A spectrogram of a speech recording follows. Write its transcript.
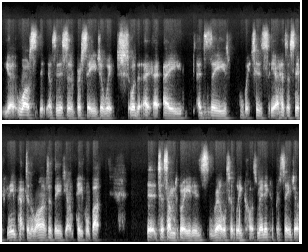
you know, whilst obviously this is a procedure which, or a, a, a disease which is, you know, has a significant impact in the lives of these young people, but uh, to some degree it is relatively cosmetic a procedure.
